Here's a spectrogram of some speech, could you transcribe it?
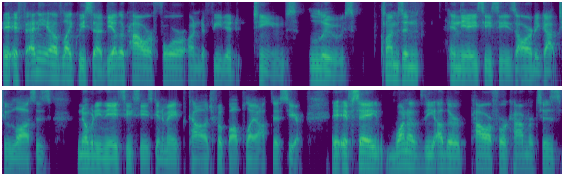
if any of, like we said, the other Power Four undefeated teams lose, Clemson in the ACC has already got two losses. Nobody in the ACC is going to make the college football playoff this year. If, say, one of the other Power Four conferences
